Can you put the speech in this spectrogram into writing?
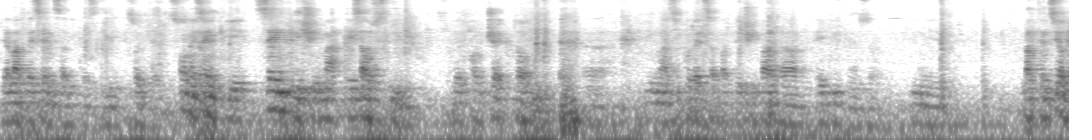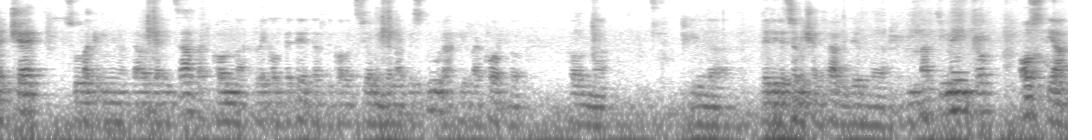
della presenza di questi soggetti. Sono esempi semplici ma esaustivi del concetto eh, di una sicurezza partecipata e diffusa. L'attenzione c'è sulla criminalità organizzata con le competenti articolazioni della questura, il raccordo con il, le direzioni centrali del Dipartimento. Ostia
